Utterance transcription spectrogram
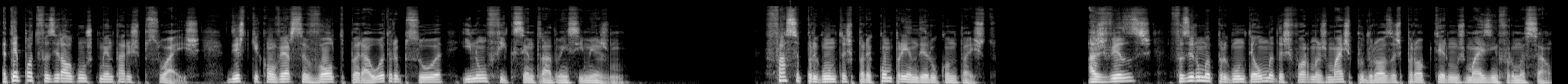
Até pode fazer alguns comentários pessoais, desde que a conversa volte para a outra pessoa e não fique centrado em si mesmo. Faça perguntas para compreender o contexto. Às vezes, fazer uma pergunta é uma das formas mais poderosas para obtermos mais informação,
